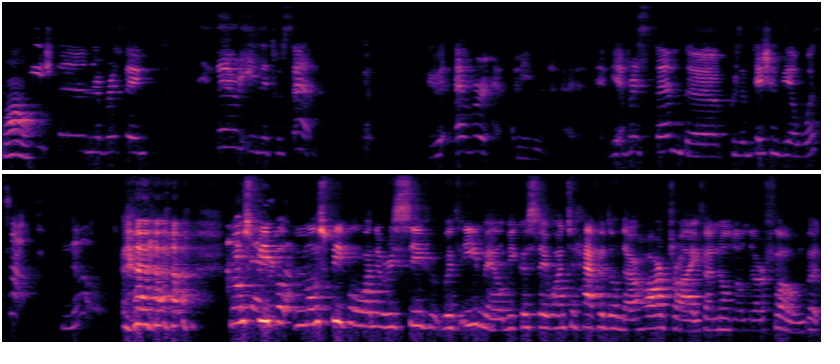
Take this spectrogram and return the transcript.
wow. presentation, everything, very easy to send. But you ever, I mean, have you ever sent the presentation via WhatsApp? No. most people most people want to receive it with email because they want to have it on their hard drive and not on their phone. But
